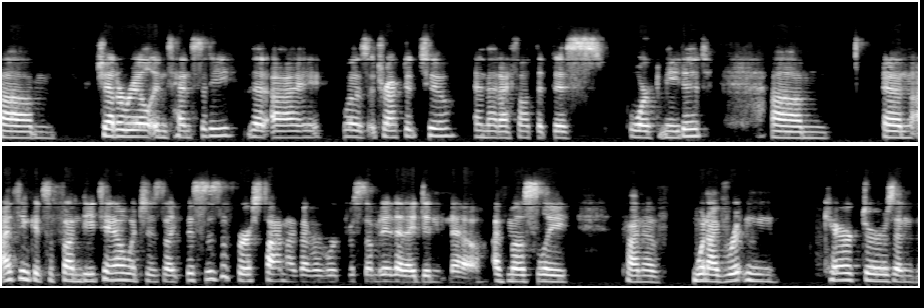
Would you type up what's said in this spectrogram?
Um, she had a real intensity that I was attracted to, and that I thought that this work needed. Um, and I think it's a fun detail, which is like this is the first time I've ever worked with somebody that I didn't know. I've mostly kind of when I've written characters and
